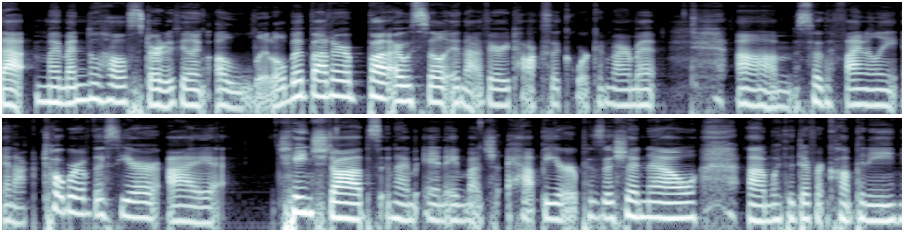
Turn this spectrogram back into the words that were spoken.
that my mental health started feeling a little bit better, but I was still in that very toxic work environment. Um, so the, finally, in October of this year, I changed jobs and I'm in a much happier position now um, with a different company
